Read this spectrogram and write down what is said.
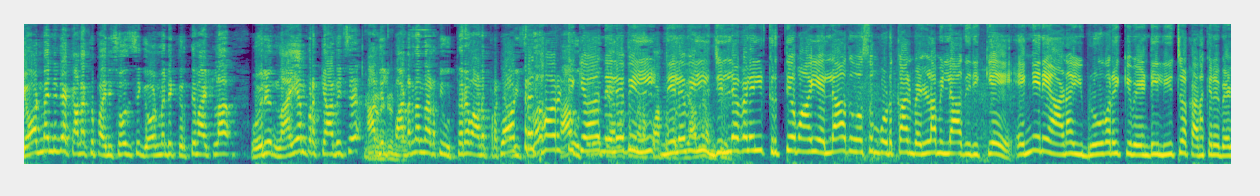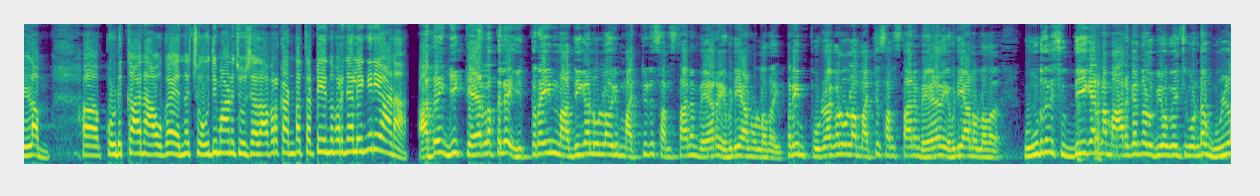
ഗവൺമെന്റിന്റെ കണക്ക് പരിശോധിച്ച് ഗവൺമെന്റ് കൃത്യമായിട്ടുള്ള ഒരു നയം പ്രഖ്യാപിച്ച് അതിൽ പഠനം നടത്തി ഉത്തരവാണ് പ്രഖ്യാപിച്ചത്. നിലവിൽ നിലവിൽ ജില്ലകളിൽ കൃത്യമായി എല്ലാ ദിവസവും കൊടുക്കാൻ വെള്ളമില്ലാതിരിക്കെ എങ്ങനെയാണ് ഈ ബ്രൂവറിക്ക് വേണ്ടി ലീറ്റർ കണക്കിന് വെള്ളം കൊടുക്കാനാവുക എന്ന ചോദ്യമാണ് ചോദിച്ചത്. അവർ കണ്ടെത്തട്ടെ എന്ന് പറഞ്ഞാൽ എങ്ങനെയാണ്? അത് ഈ കേരളത്തിലെ ഇത്രയും നദികളുള്ള ഒരു മറ്റൊരു സംസ്ഥാനം വേറെ എവിടെയാണുള്ളത്? ഇത്രയും പുഴകളുള്ള മറ്റ് സംസ്ഥാനം വേറെ എവിടെയാണുള്ളത്? കൂടുതൽ ശുദ്ധീകരണ മാർഗങ്ങൾ ഉപയോഗിച്ചുകൊണ്ട് ഉള്ള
